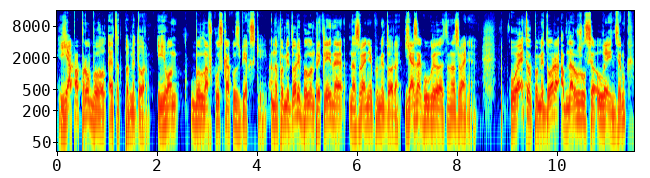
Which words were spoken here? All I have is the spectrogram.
Я попробовал этот помидор, и он был на вкус как узбекский. На помидоре было приклеено название помидора. Я загуглил это название. У этого помидора обнаружился лендинг.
